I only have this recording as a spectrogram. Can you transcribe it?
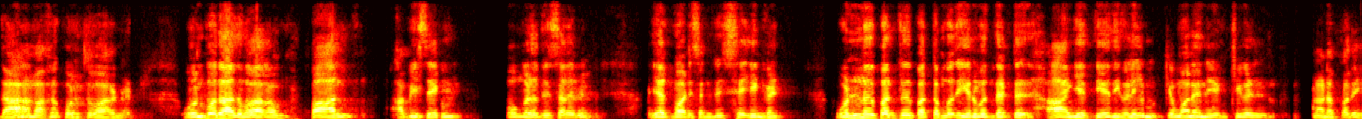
தானமாக கொடுத்து வாருங்கள். ஒன்பதாவது வாரம் பால் அபிஷேகம் உங்களது செலவில் ஏற்பாடு சென்று செய்யுங்கள். ஒன்று பத்து பத்தொன்பது இருபத்தெட்டு ஆகிய தேதிகளில் முக்கியமான நிகழ்ச்சிகள் நடப்பதை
